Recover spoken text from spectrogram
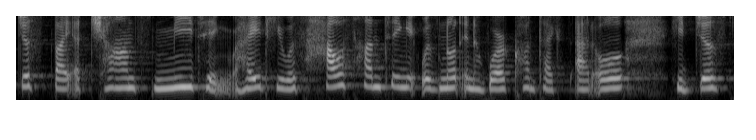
just by a chance meeting, right? He was house hunting. It was not in a work context at all. He just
